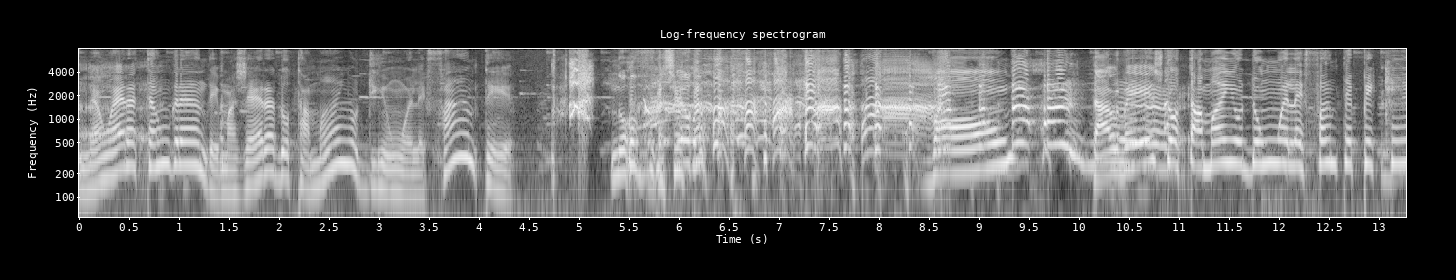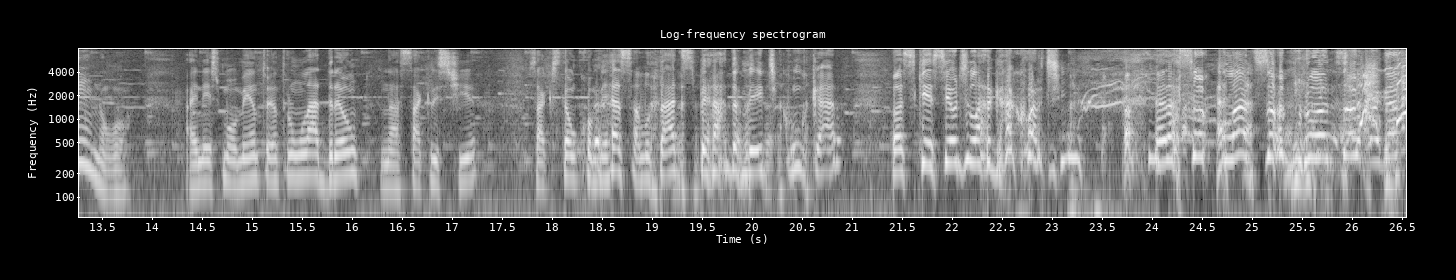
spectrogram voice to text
Não era tão grande, mas era do tamanho de um elefante. Novo. Bom. Talvez do tamanho de um elefante pequeno. Aí nesse momento entra um ladrão na sacristia. O sacristão começa a lutar desesperadamente com o cara, mas esqueceu de largar a cordinha. Era soco pro lado, soco pro outro, soco pra.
